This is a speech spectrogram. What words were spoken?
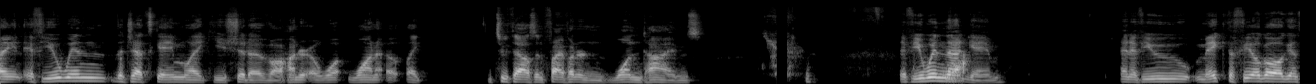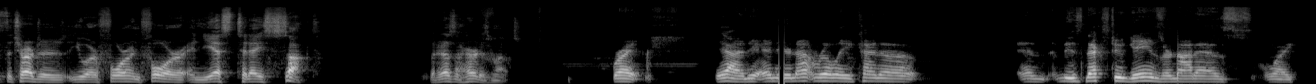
I mean, if you win the Jets game like you should have a hundred one uh, like two thousand five hundred and one times, if you win that Yeah. game, and if you make the field goal against the Chargers, you are four and four. And yes, today sucked, but it doesn't hurt as much. Right. Yeah, and and you're not really kind of, and these next two games are not as like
